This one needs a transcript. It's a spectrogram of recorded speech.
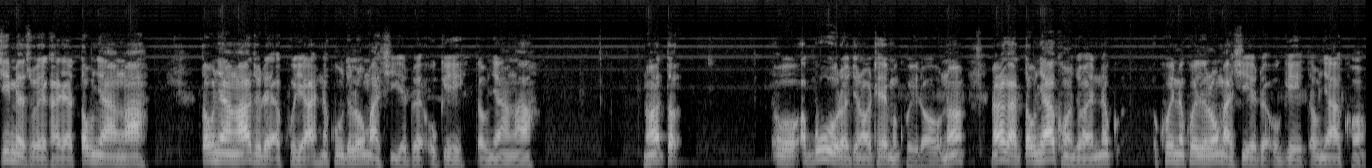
ကြည့်မယ်ဆိုတဲ့အခါကျ3ညာ5 3ညာ5ဆိုတဲ့အခွေကနှစ်ခုသလုံးမှာရှိရတဲ့အတွက် okay 3ညာ5နော်တော့ ဟိုအပူကိုတော့ကျွန်တော်ထည့်မခွေတော့ဘူးเนาะနောက်တစ်ခါ3ညခွန်ဆိုရင်နှစ်အခွေနှစ်ခွေစလုံးမှာရှိရတဲ့အတွက် okay 3ညခွန်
